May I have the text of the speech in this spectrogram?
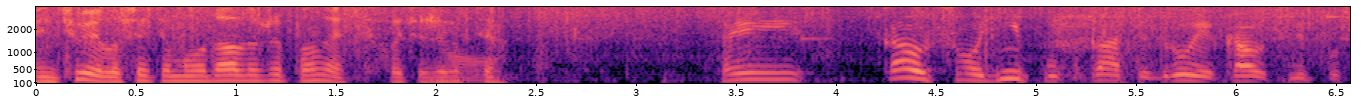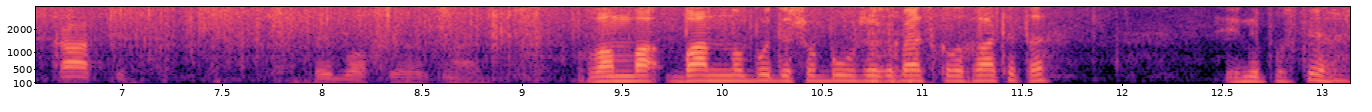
Він чує, лишиться молода, але вже палець, хоче жеребця. Та й що одні пускати, другі кажуть не пускати. Та й Бог його знає. Вам ба- банно буде, щоб був жеребець коло хати, так? І не пустили.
